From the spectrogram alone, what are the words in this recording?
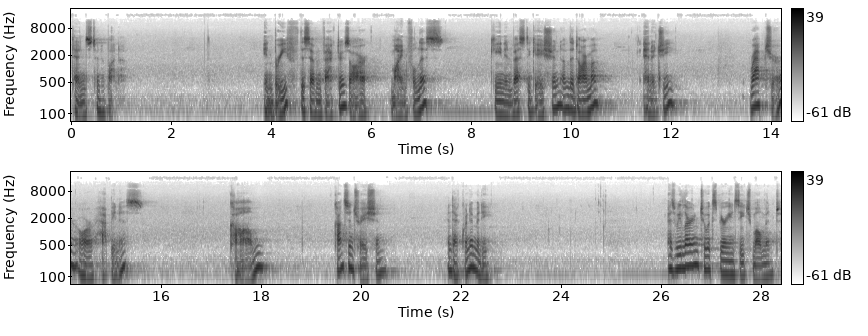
tends to nibbana. In brief, the seven factors are mindfulness, keen investigation of the Dharma, energy, rapture or happiness, calm, concentration, and equanimity. As we learn to experience each moment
